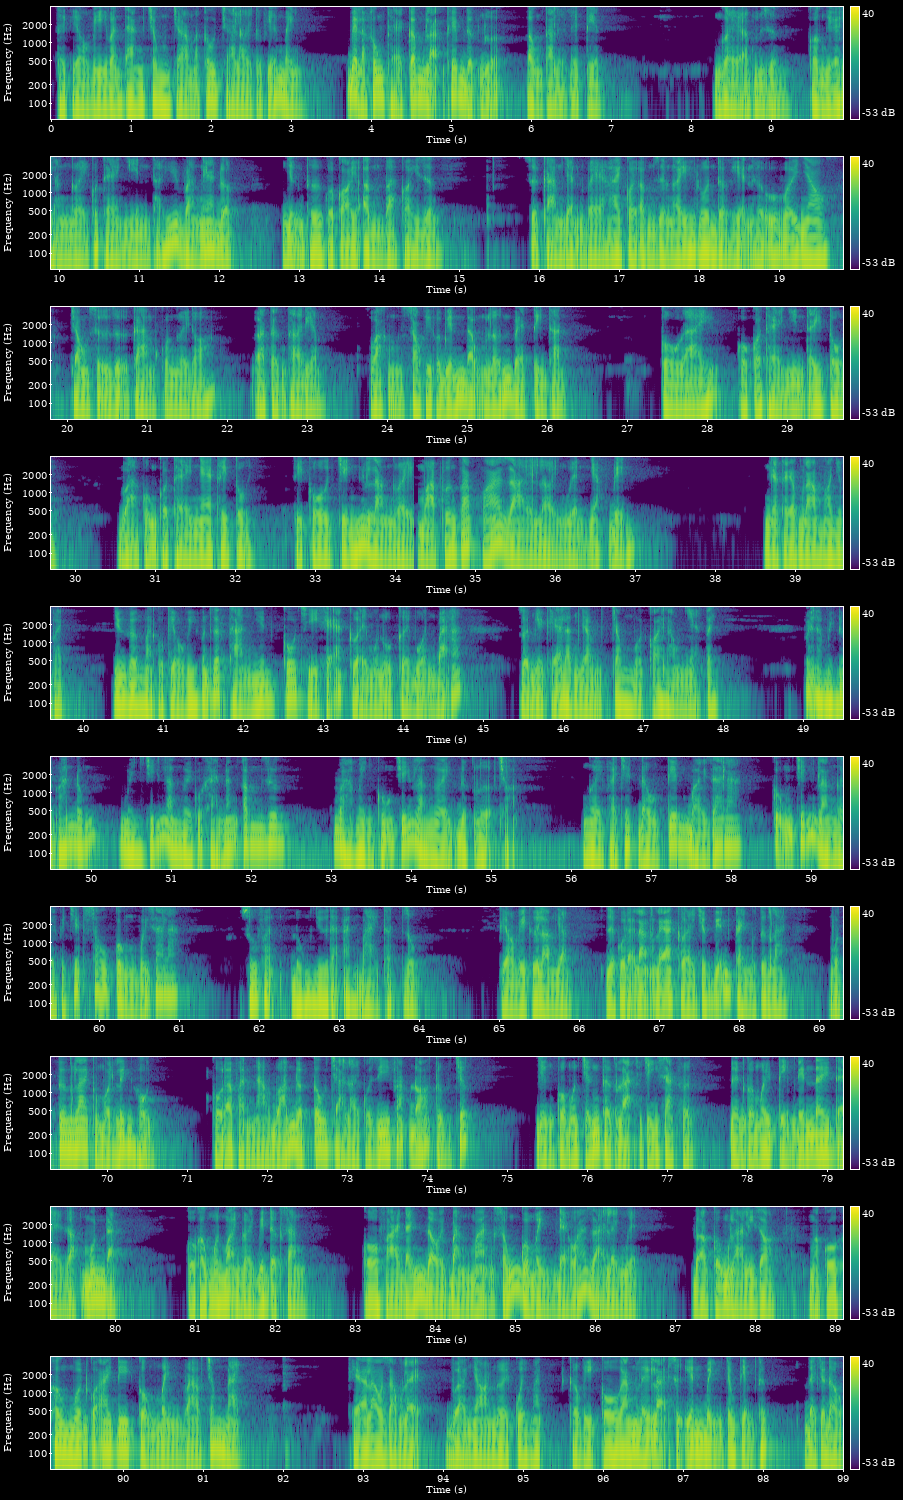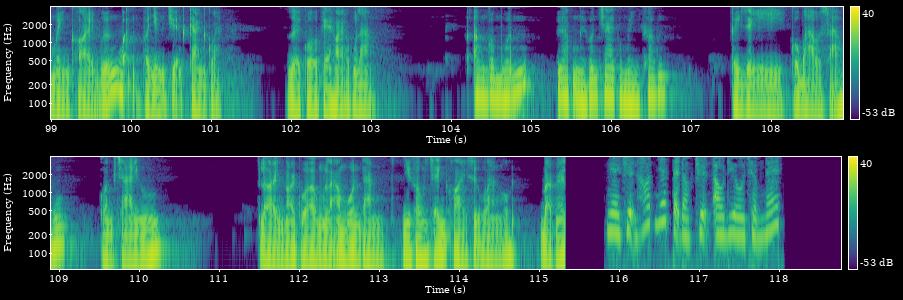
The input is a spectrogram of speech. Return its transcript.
Thấy kiểu Vi vẫn đang trông chờ một câu trả lời từ phía mình Biết là không thể câm lặng thêm được nữa Ông ta liền lên tiếng. Người âm dương Có nghĩa là người có thể nhìn thấy và nghe được Những thứ của cõi âm và cõi dương sự cảm nhận về hai cõi âm dương ấy luôn được hiện hữu với nhau trong sự dự cảm của người đó ở từng thời điểm hoặc sau khi có biến động lớn về tinh thần. Cô gái, cô có thể nhìn thấy tôi và cũng có thể nghe thấy tôi thì cô chính là người mà phương pháp hóa giải lời nguyện nhắc đến. Nghe thấy ông lão nói như vậy nhưng gương mặt của Kiều Vi vẫn rất thản nhiên Cô chỉ khẽ cười một nụ cười buồn bã rồi miệng khẽ lầm nhầm Trong một cõi lòng nhẹ tênh. Vậy là mình đã đoán đúng Mình chính là người có khả năng âm dương Và mình cũng chính là người được lựa chọn. Người phải chết đầu tiên bởi Gia La Cũng chính là người phải chết sau cùng với Gia La. Số phận đúng như đã ăn bài thật rồi. Kiều vì cứ làm nhầm Rồi cô lại lặng lẽ cười trước viễn cảnh của tương lai Một tương lai của một linh hồn. Cô đã phần nào đoán được câu trả lời của di pháp đó từ trước nhưng cô muốn chứng thực lại cho chính xác hơn. Nên cô mới tìm đến đây để gặp môn đặc Cô không muốn mọi người biết được rằng Cô phải đánh đổi bằng mạng sống của mình Để hóa giải lời nguyện. Đó cũng là lý do Mà cô không muốn có ai đi cùng mình vào trong này. Khẽ lau dòng lệ, Vừa nhỏ nơi quê mặt, Cậu vì cố gắng lấy lại sự yên bình trong tiềm thức Để cho đầu mình khỏi vướng bận vào những chuyện can quạt Rồi cô khẽ hỏi ông làm Ông có muốn gặp người con trai của mình không? Cái gì cô bảo sao? Con trai ư? Lời nói của ông lão muôn đằng như không tránh khỏi sự hoàng hốt. Và ngay Nghe chuyện hot nhất tại đọc audio.net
